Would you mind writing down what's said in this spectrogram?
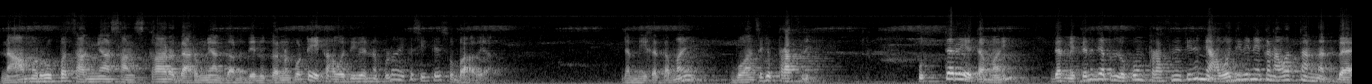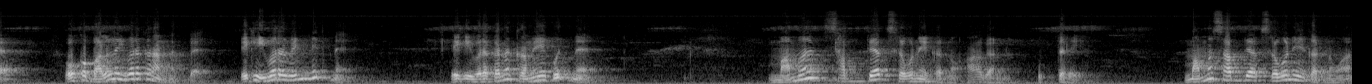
නාම රූප සංඥා සංස්කාර ධර්මයක් ගනුදෙනු කරනකොට ඒක අවදි වෙන්න පුළුවන් ඒක සිතේ ස්වභාවයක් දැන් මේක තමයි වහන්සේගේ ප්‍රශ්නේ. උත්තරය තමයි දැන් මෙතනදී අපිට ලොකුම ප්‍රශ්නේ තියෙන්නේ මේ අවදි වෙන එක නවත්තන්නත් බෑ. ඕක බලලා ඉවර කරන්නත් බෑ. ඒක ඉවර වෙන්නේත් නෑ. ඒක ඉවර කරන ක්‍රමයකුත් නෑ. මම ශබ්දයක් ශ්‍රවණය කරනවා. ආගන්න. උත්තරේ. මම ශබ්දයක් ශ්‍රවණය කරනවා.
